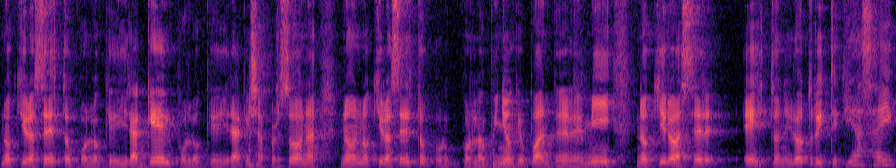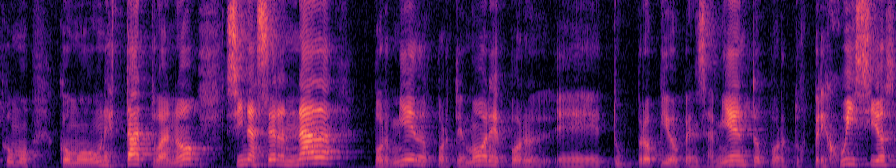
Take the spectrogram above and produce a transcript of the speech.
no quiero hacer esto por lo que dirá aquel, por lo que dirá aquella persona, no, no quiero hacer esto por, por la opinión que puedan tener de mí, no quiero hacer esto ni el otro, y te quedas ahí como, como una estatua, ¿no? Sin hacer nada por miedos, por temores, por eh, tu propio pensamiento, por tus prejuicios.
